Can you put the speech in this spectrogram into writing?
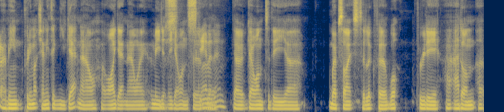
I mean, pretty much anything you get now, or I get now, I immediately go on to scan the, it in. Go go on to the uh, websites to look for what 3D add-on, uh,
